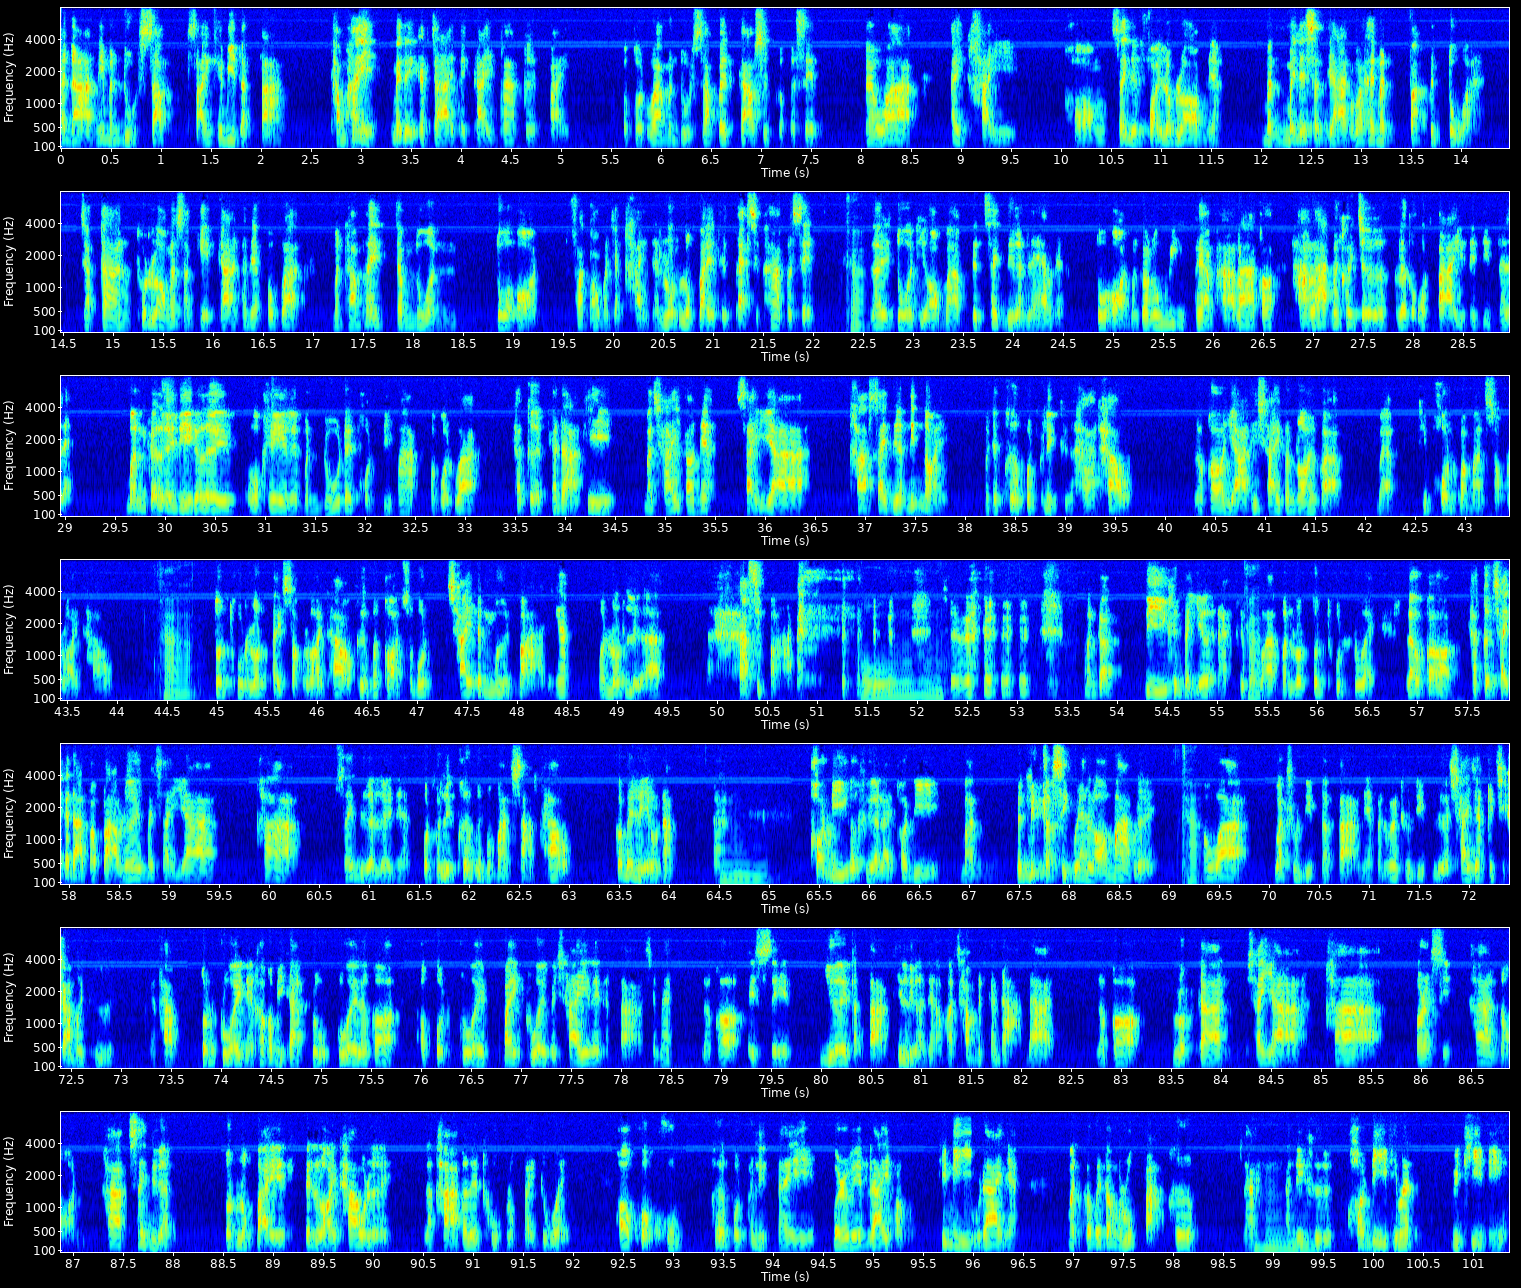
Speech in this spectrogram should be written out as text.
กระดาษนี้มันดูดซับสารเคมีต่างๆทำให้ไม่ได้กระจายไปไกลมากเกินไป ปรากฏว่ามันดูดซับไป 90กว่าเปอร์เซ็นต์แปลว่าไอ้ไข่ของไส้เดือนฝอยรอบๆ เนี่ย มันไม่ได้สัญญาณว่าให้มันฟักเป็นตัว จากการทดลองและสังเกตการณ์เขาเนี่ยพบว่า มันทำให้จำนวนตัวอ่อนฟักออกมาจากไข่นั้นลดลงไปถึง 85เปอร์เซ็นต์แล้วตัวที่ออกมาเป็นไส้เดือนแล้วเนี่ย ตัวอ่อนมันก็ลงวิ่งพยายามหารากก็หารากไม่ค่อยเจอ แล้วก็อดตายอยู่ในดินนั่นแหละ มันก็เลยนี่ก็เลยโอเคเลยมันดูได้ผลดีมาก ปรากฏว่าถ้าเกิดกระดาษที่มาใช้ตอนเนี้ยใส่ยาฆ่าไส้เดือนนิดหน่อย มันจะเพิ่มผลผลิตถึงห้าเท่า แล้วก็ยาที่ใช้ก็น้อยกว่าแบบที่พ่นประมาณสองร้อยเท่า ต้นทุนลดไปสองร้อยเท่า คือเมื่อก่อนสมมติใช้เป็นหมื่นบาทอย่างเงี้ย มันลดเหลือห้าสิบบาทใช่ไหมมันก็ดีขึ้นไปเยอะนะคือแบบว่ามันลดต้นทุนด้วย แล้วก็ถ้าเกิดใช้กระดาษเปล่าๆเลย ไม่ใส่ยาฆ่าไส้เดือนเลยเนี่ยผลผลิตเพิ่มขึ้นประมาณสามเท่า ก็ไม่เลวนะข้อดีก็คืออะไรข้อดีมันเป็นมิตรกับสิ่งแวดล้อมมากเลย เพราะว่าวัตถุดิบต่างๆเนี่ยเป็นวัตถุดิบเหลือใช้จากกิจกรรมอื่นๆนะครับ ต้นกล้วยเนี่ยเขาก็มีการปลูกกล้วย แล้วก็เอาผลกล้วยใบกล้วยไปใช้อะไรต่างๆ ใช่ไหมแล้วก็ไอเศษเยื่อต่างๆ ที่เหลือเนี่ยเอามาทำเป็นกระดาษได้ แล้วก็ลดการใช้ยาฆ่าปรสิตฆ่าหนอนฆ่าไส้เดือนลดลงไปเป็นร้อยเท่าเลย ราคาก็เลยถูกลงไปด้วย พอควบคุมเพิ่มผลผลิตในบริเวณไร่ของที่มีอยู่ได้เนี่ย มันก็ไม่ต้องลุกป่าเพิ่มนะ อันนี้คือข้อดีที่มันวิธีนี้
